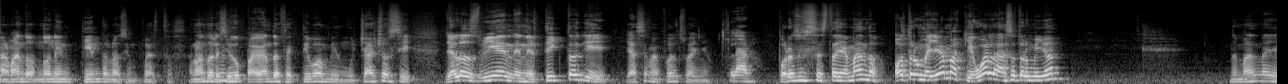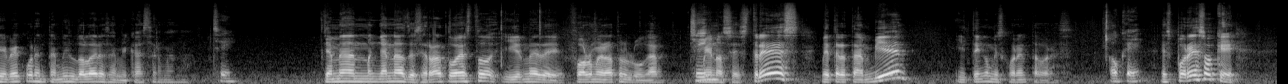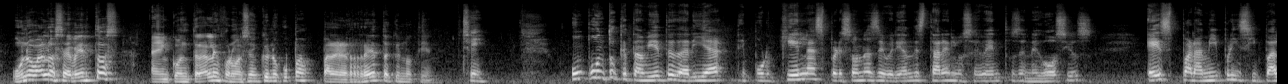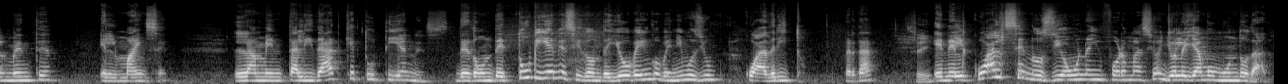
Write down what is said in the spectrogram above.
Armando, no le entiendo los impuestos. Armando, le sigo pagando efectivo a mis muchachos y ya los vi en, en el TikTok y ya se me fue el sueño. Claro. Por eso se está llamando. Otro me llama que igual hace otro millón. Nomás me llevé 40 mil dólares a mi casa, hermano. Sí. Ya me dan ganas de cerrar todo esto e irme de Former a otro lugar. Sí. Menos estrés, me tratan bien y tengo mis 40 horas. Ok. Es por eso que uno va a los eventos a encontrar la información que uno ocupa para el reto que uno tiene. Sí. Un punto que también te daría de por qué las personas deberían de estar en los eventos de negocios es para mí principalmente el mindset. La mentalidad que tú tienes, de donde tú vienes y donde yo vengo, venimos de un cuadrito, ¿verdad? Sí. En el cual se nos dio una información, yo le llamo mundo dado.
